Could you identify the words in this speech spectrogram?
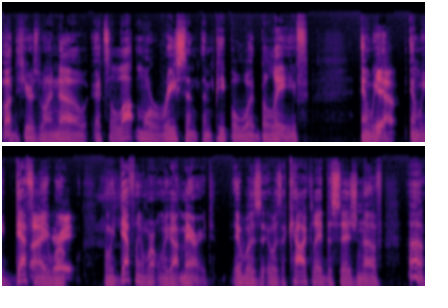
but here's what I know it's a lot more recent than people would believe and we yep. and we definitely weren't and we definitely weren't when we got married. It was it was a calculated decision of oh,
